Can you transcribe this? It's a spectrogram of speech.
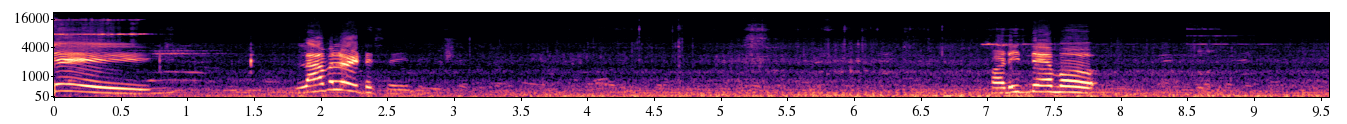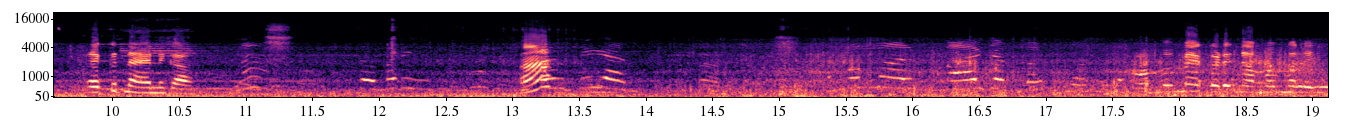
డే. లోపల పెట్టేసాయి. ఇది పడిద్దేమో. ఎక్కుతున్నాయి అమ్మమ్మ ఎక్కడుంది? అమ్మమ్మ లేదు.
